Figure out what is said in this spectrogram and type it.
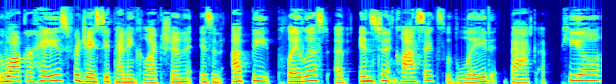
The Walker Hayes for JCPenney collection is an upbeat playlist of instant classics with laid back appeal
